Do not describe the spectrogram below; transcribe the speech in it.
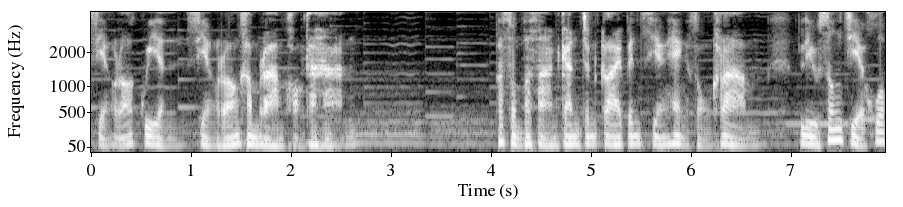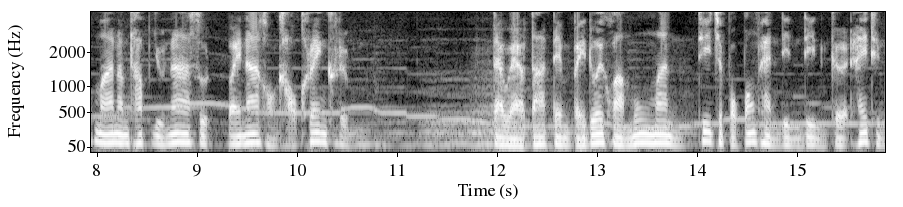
เสียงล้อเกวียน เสียงร้องคำรามของทหาร ผสมผสานกันจนกลายเป็นเสียงแห่งสงคราม หลิวซ่งเจียควบม้านำทัพอยู่หน้าสุดใบหน้าของเขาเคร่งครึม แต่แววตาเต็มไปด้วยความมุ่งมั่นที่จะปกป้องแผ่นดินดินเกิดให้ถึง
